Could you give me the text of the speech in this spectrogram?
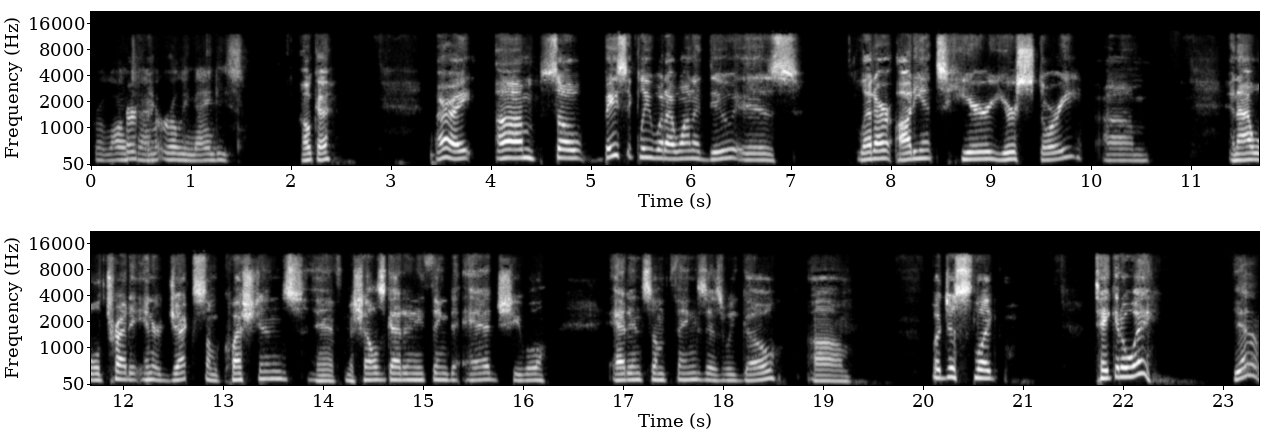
for a long time, early 90s. Okay. All right. Um, so basically what I want to do is let our audience hear your story. Um, and I will try to interject some questions. And if Michelle's got anything to add, she will add in some things as we go. Um, but just like take it away. Yeah.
